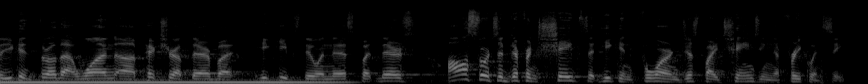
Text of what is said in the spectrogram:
So you can throw that one uh, picture up there, but he keeps doing this. But there's all sorts of different shapes that he can form just by changing the frequency.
